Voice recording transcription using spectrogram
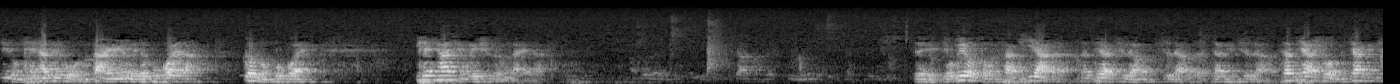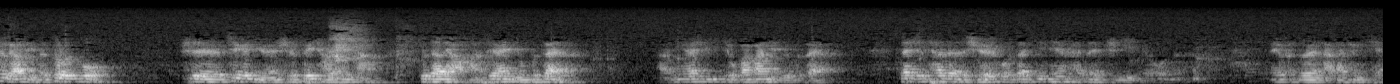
这种偏差就是我们大人认为的不乖了，各种不乖。偏差行为是怎么来的？对，有没有懂萨提亚的？萨提亚治疗治疗的家庭治疗，萨提亚是我们家庭治疗里的哥伦布。是这个女人是非常非常不得了哈，虽然已经不在了，啊，应该是一九八八年就不在了，但是她的学说在今天还在指引着我们，还有很多人拿她挣钱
